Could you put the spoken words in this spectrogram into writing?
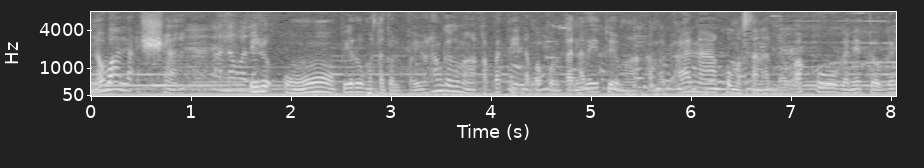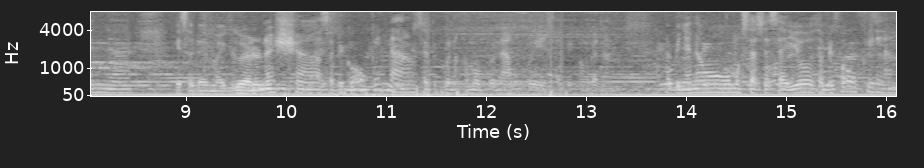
nawala siya. Ah, nawala. Pero, oo, pero matagal pa yun. Hanggang mga kapatid, napapunta na rito, yung mga kamag-anak, kumusta na daw ako, ganito, ganyan. Eh, so dahil may girl na siya, sabi ko, okay lang. Sabi ko, nakamubo na ako eh. Sabi ko. Sabi niya, nangungumusta siya sa'yo. Sabi ko, okay lang.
